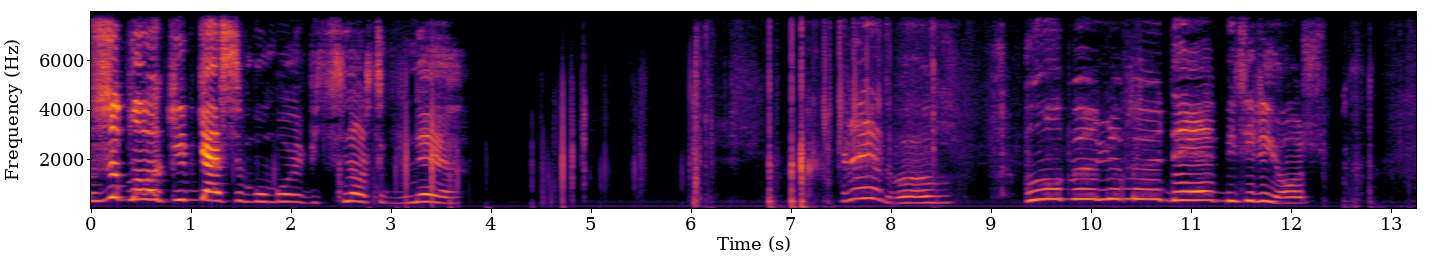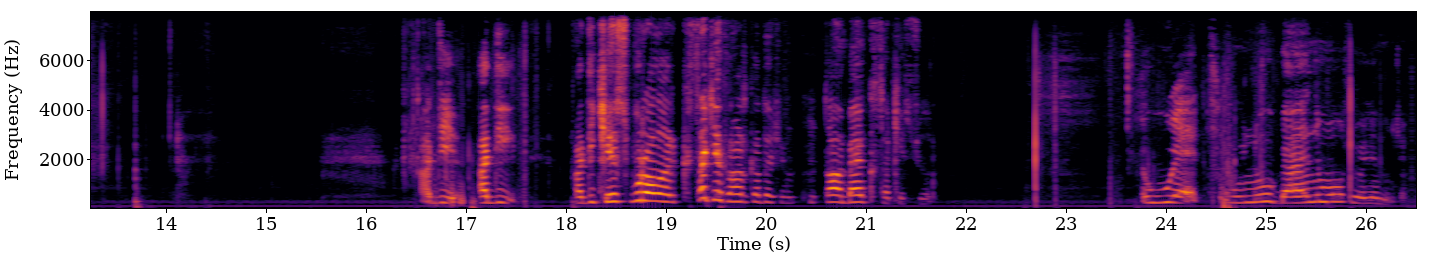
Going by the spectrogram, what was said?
Zıpla bakayım gelsin bomba ve bitsin artık bu ne ya? Red Bull bu bölümü de bitiriyor. Hadi, hadi. Hadi kes buraları. Kısa kes arkadaşım. Tamam ben kısa kesiyorum. Evet. Oyunu beğendim ama söylemeyeceğim.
